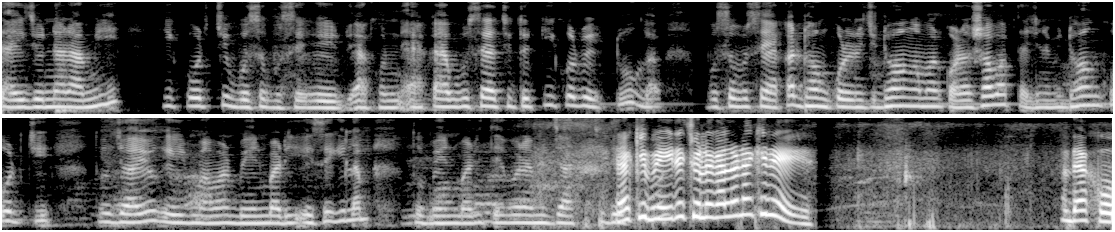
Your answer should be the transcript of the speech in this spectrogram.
তাই জন্য আর আমি কি করছি? বসে বসে এখন একা বসে আছি তো কি করবে? একটু বসে বসে একা ঢং করে নিচ্ছি ঢং আমার করা স্বভাব তাই জন্য আমি ঢং করছি। তো যাই হোক এই আমার বেন বাড়ি এসে গেলাম। তো বেন বাড়িতে এবার আমি যাচ্ছি এরা কি বেরিয়ে চলে গেল নাকি রে? দেখো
